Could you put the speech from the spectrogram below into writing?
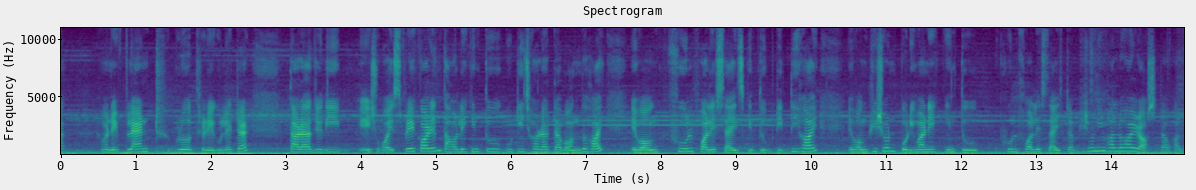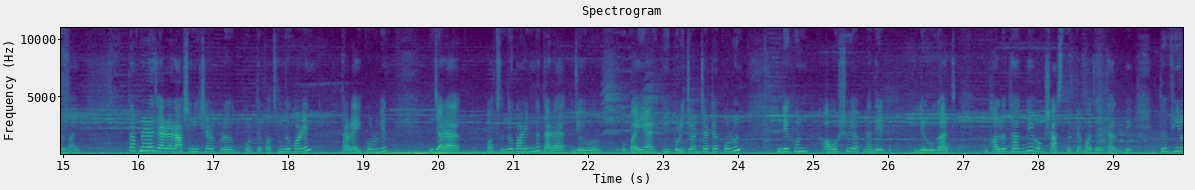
মানে প্ল্যান্ট গ্রোথ রেগুলেটর তারা যদি এই সময় স্প্রে করেন তাহলে কিন্তু গুটি ঝরাটা বন্ধ হয় এবং ফুল ফলের সাইজ কিন্তু বৃদ্ধি হয় এবং ভীষণ পরিমাণে কিন্তু ফুল ফলের সাইজটা ভীষণই ভালো হয়, রসটাও ভালো হয়। তো আপনারা যারা রাসায়নিক সার প্রয়োগ করতে পছন্দ করেন, তারাই করবেন। যারা পছন্দ করেন না, তারা জৈব উপায়ে আর কি পরিচর্যাটা করুন। দেখুন, অবশ্যই আপনাদের লেবু গাছ ভালো থাকবে এবং স্বাস্থ্যটা বজায় থাকবে। তো ভিউ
